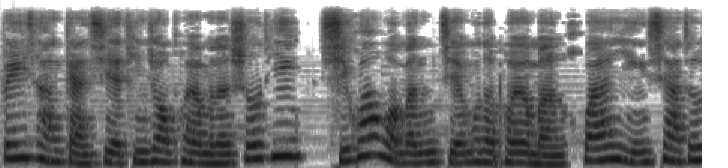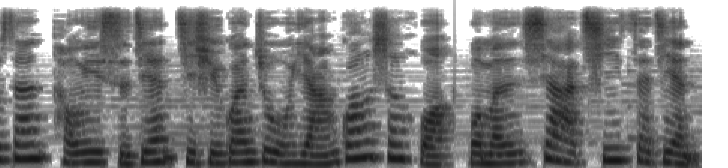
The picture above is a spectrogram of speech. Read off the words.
非常感谢听众朋友们的收听，喜欢我们节目的朋友们，欢迎下周三同一时间继续关注阳光生活。我们下期再见。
